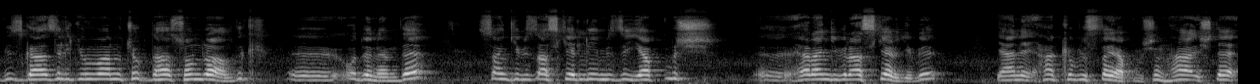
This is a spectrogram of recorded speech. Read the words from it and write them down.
Biz gazilik ünvanını çok daha sonra aldık. E, o dönemde sanki biz askerliğimizi yapmış e, herhangi bir asker gibi yani ha Kıbrıs'ta yapmışsın, ha işte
